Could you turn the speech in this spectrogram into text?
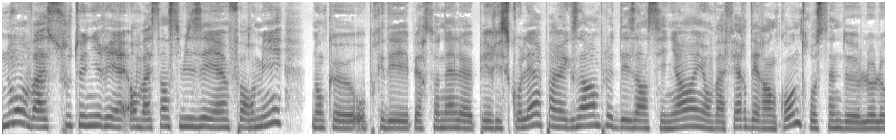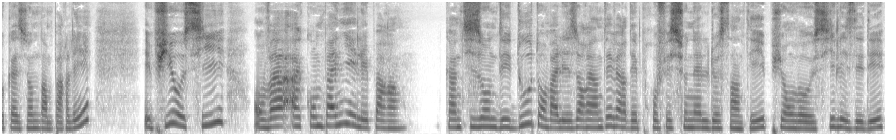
nous, on va soutenir et on va sensibiliser et informer, donc euh, auprès des personnels périscolaires par exemple, des enseignants, et on va faire des rencontres au sein de l'occasion d'en parler. Et puis aussi, on va accompagner les parents. Quand ils ont des doutes, on va les orienter vers des professionnels de santé, puis on va aussi les aider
